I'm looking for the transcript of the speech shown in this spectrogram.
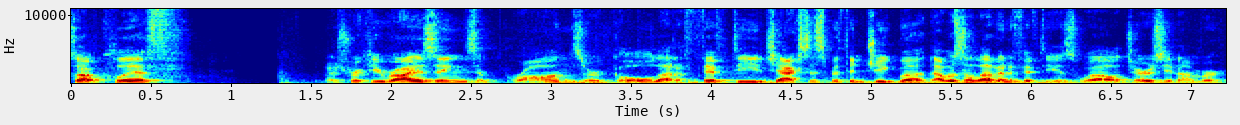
What's up, Cliff? Nice Rookie Risings, bronze or gold out of 50. Jaxon Smith-Njigba. That was 11 to 50 as well. Jersey number.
